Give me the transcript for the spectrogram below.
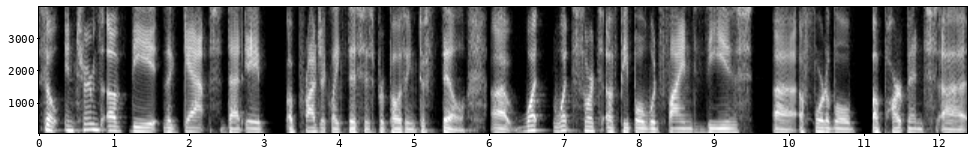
So, in terms of the the gaps that a a project like this is proposing to fill, uh, what what sorts of people would find these uh, affordable apartments uh,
